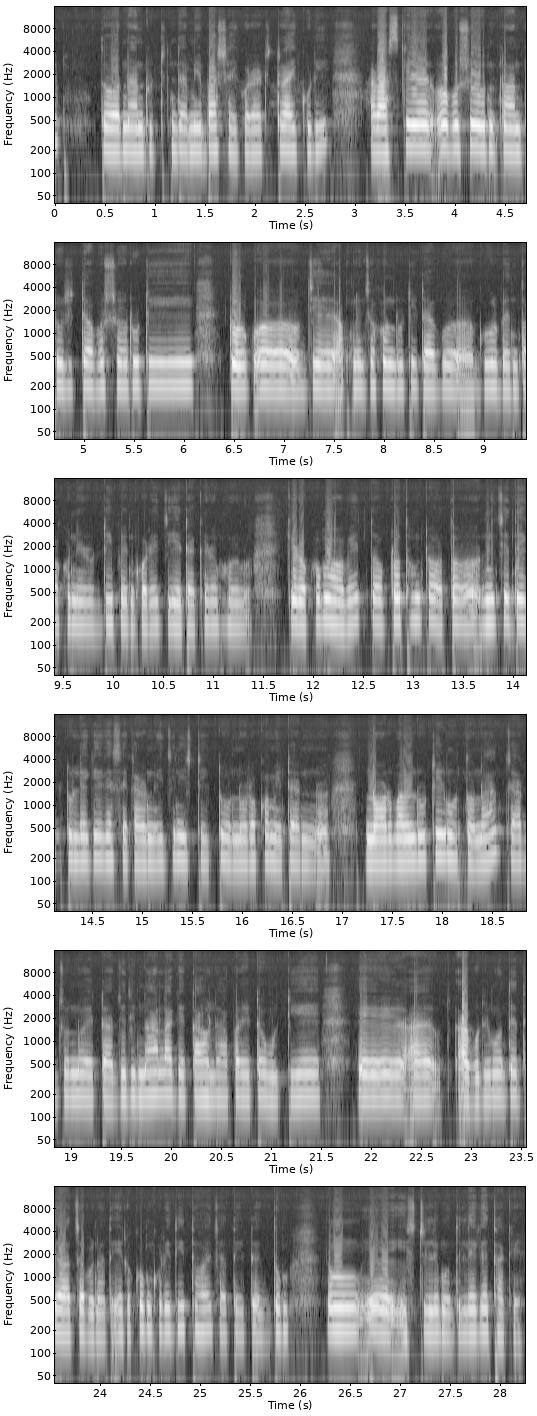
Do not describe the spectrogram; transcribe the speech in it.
তো নান রুটিনটা আমি বাসায় করার ট্রাই করি। আর আজকে অবশ্য নান রুটিটা অবশ্য রুটি যে আপনি যখন রুটিটা গুলবেন তখন ডিপেন্ড করে যে এটা কীরকম কীরকম হবে। তো প্রথমটা অত নিচে দিয়ে একটু লেগে গেছে কারণ এই জিনিসটা একটু অন্যরকম, এটা নর্মাল রুটির মতো না। যার জন্য এটা যদি না লাগে তাহলে আবার এটা উল্টিয়ে আগুনের মধ্যে দেওয়া যাবে না। তো এরকম করে দিতে হয় যাতে এটা একদম স্টিলের মধ্যে লেগে থাকে।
